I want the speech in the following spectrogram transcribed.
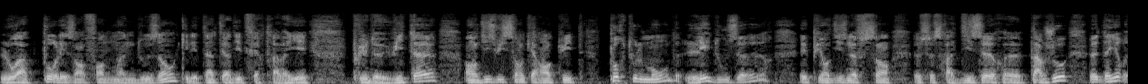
loi pour les enfants de moins de 12 ans, qu'il est interdit de faire travailler plus de 8 heures. En 1848, pour tout le monde, les 12 heures. Et puis en 1900, euh, ce sera 10 heures euh, par jour. Euh, d'ailleurs,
